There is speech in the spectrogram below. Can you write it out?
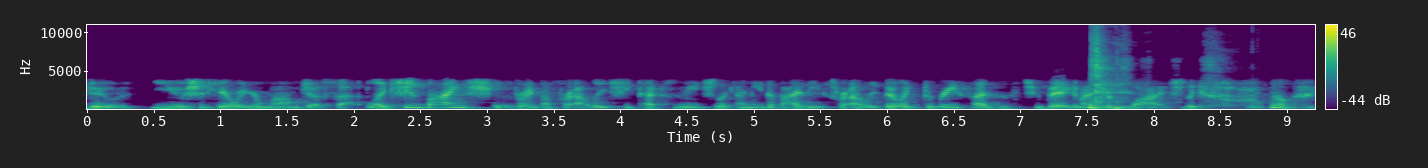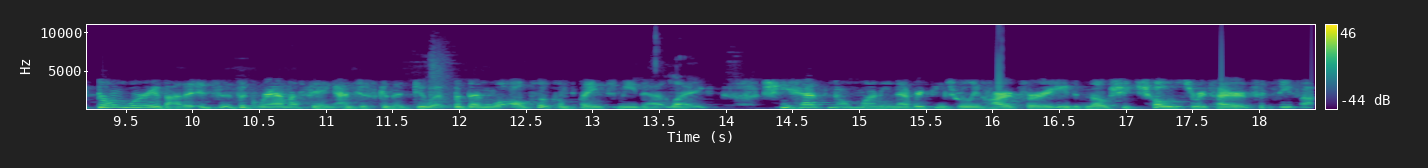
dude, you should hear what your mom just said. Like, she's buying shoes right now for Ellie. She texted me. and She's like, I need to buy these for Ellie. They're like three sizes too big, and I said, why? She's like, no, don't worry about it. It's, it's a grandma thing. I'm just gonna do it. But then will also complain to me that like she has no money and everything's really hard for her, even though she chose to retire at 55.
